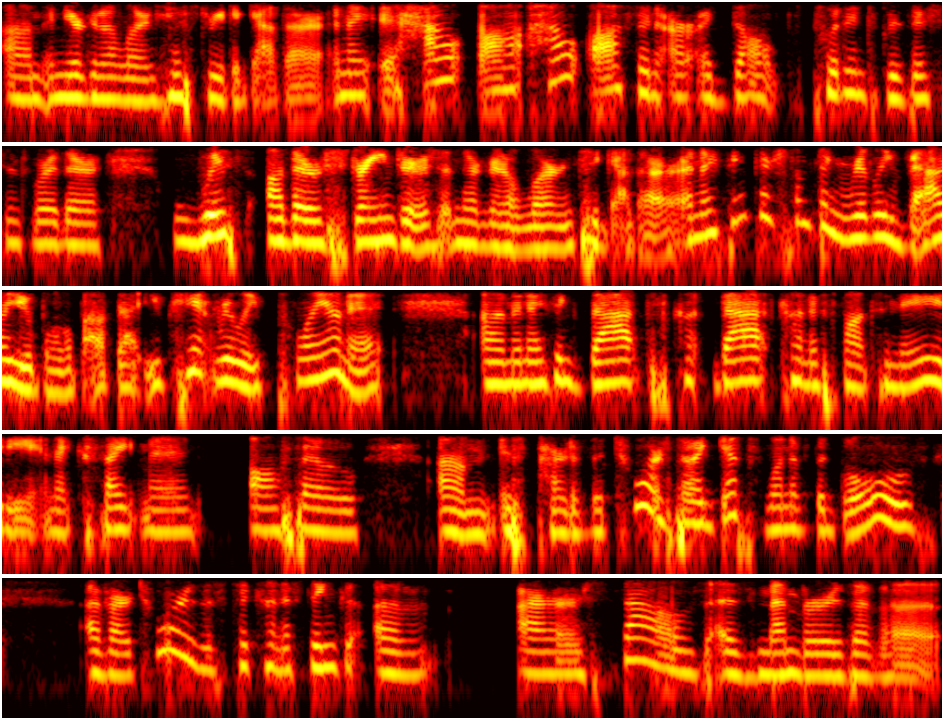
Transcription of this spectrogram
um, and you're going to learn history together. And I, how uh, how often are adults put into positions where they're with other strangers and they're going to learn together? And I think there's something really valuable about that. You can't really plan it, um, and I think that's that kind of spontaneity and excitement also um, is part of the tour. So I guess one of the goals of our tours is to kind of think of ourselves as members of a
